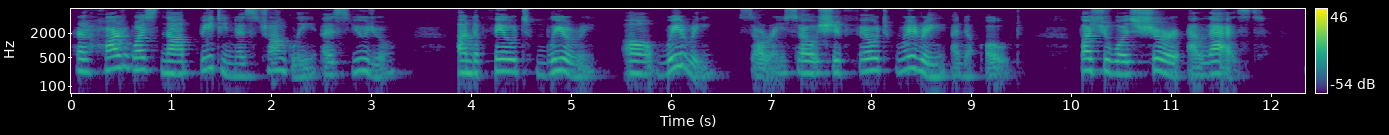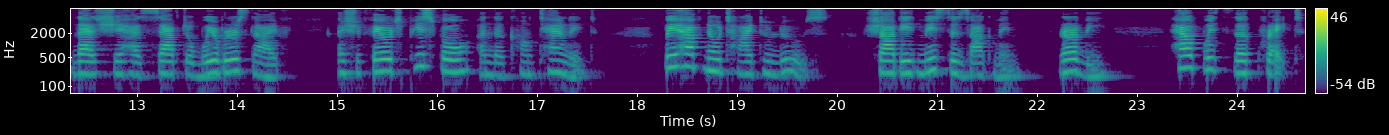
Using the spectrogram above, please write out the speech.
Her heart was not beating as strongly as usual, and felt weary, or weary, sorry, so she felt weary and old. But she was sure at last that she had saved Wilbur's life, and she felt peaceful and contented. We have no time to lose, shouted Mr. Zuckerman. Lurvy, Help with the crate.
